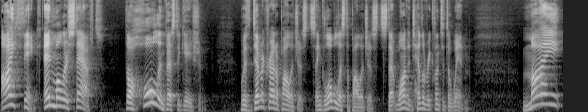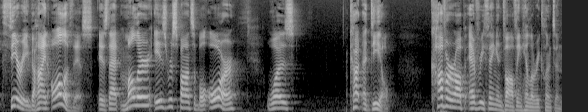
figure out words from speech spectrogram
I think, and Mueller staffed the whole investigation with Democrat apologists and globalist apologists that wanted Hillary Clinton to win. My theory behind all of this is that Mueller is responsible or was cut a deal, cover up everything involving Hillary Clinton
